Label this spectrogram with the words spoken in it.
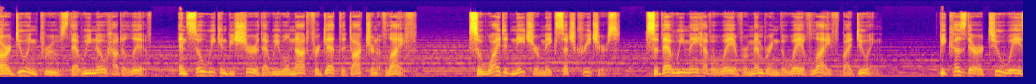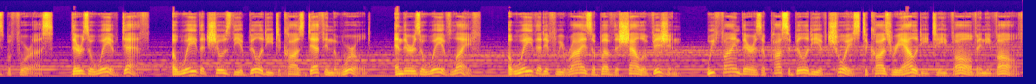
Our doing proves that we know how to live, and so we can be sure that we will not forget the doctrine of life. So why did nature make such creatures? So that we may have a way of remembering the way of life by doing. Because there are two ways before us, there is a way of death, a way that shows the ability to cause death in the world, and there is a way of life, a way that if we rise above the shallow vision, we find there is a possibility of choice to cause reality to evolve and evolve.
